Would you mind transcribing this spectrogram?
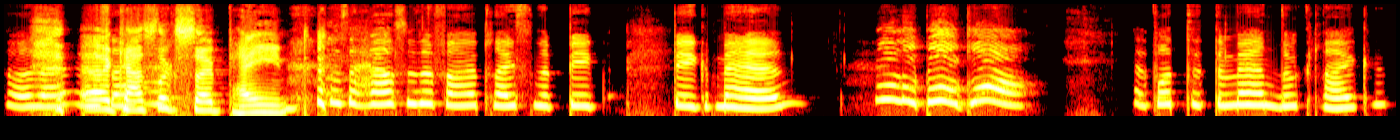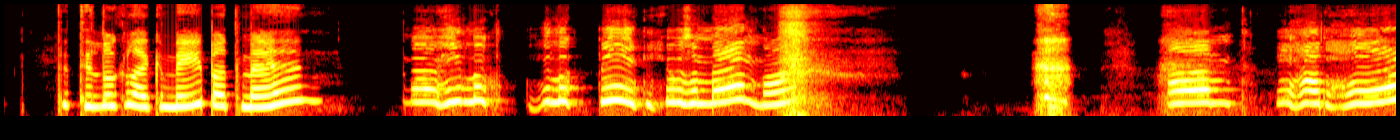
So was that, it uh, was a- Cass looks so pained. There's a house with a fireplace and a big, big man. really big, yeah. And what did the man look like? Did he look like me, but man? No, he looked he looked big. He was a man though. um, he had hair.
